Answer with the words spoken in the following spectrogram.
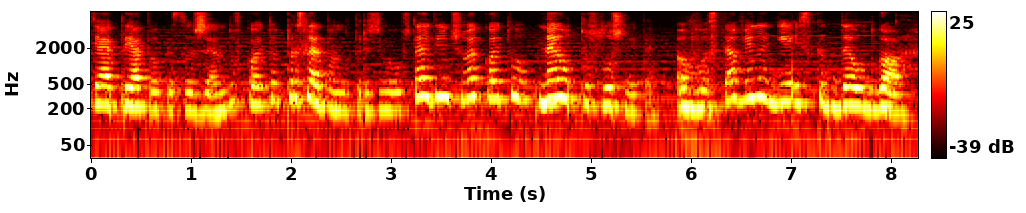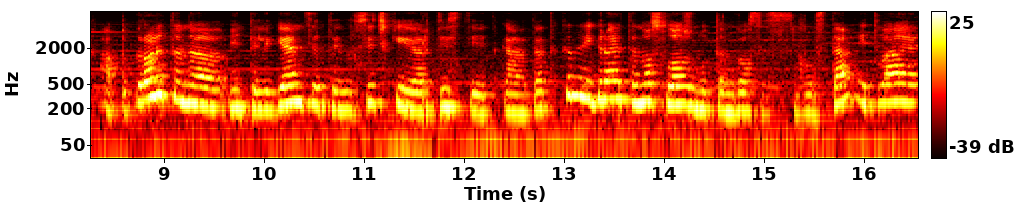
Тя е приятелка с Жендов, който е преследван от режима. Въобще е един човек, който не е от послушните. Властта винаги иска да е отгоре. А пък ролята на интелигенцията и на всички артисти и така нататък да играят едно сложно танго с властта и това е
